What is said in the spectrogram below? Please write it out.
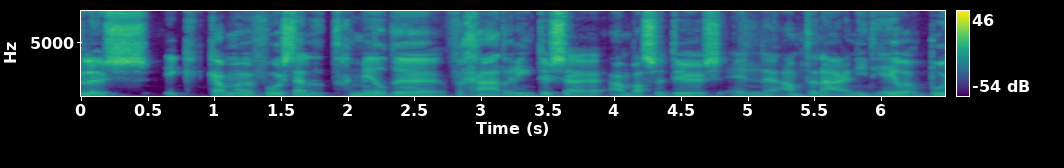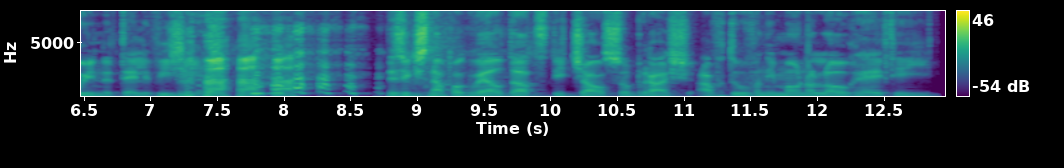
Plus, ik kan me voorstellen dat de gemiddelde vergadering tussen ambassadeurs en eh, ambtenaren niet heel erg boeiende televisie is. dus ik snap ook wel dat die Charles Sobrash af en toe van die monologen heeft die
